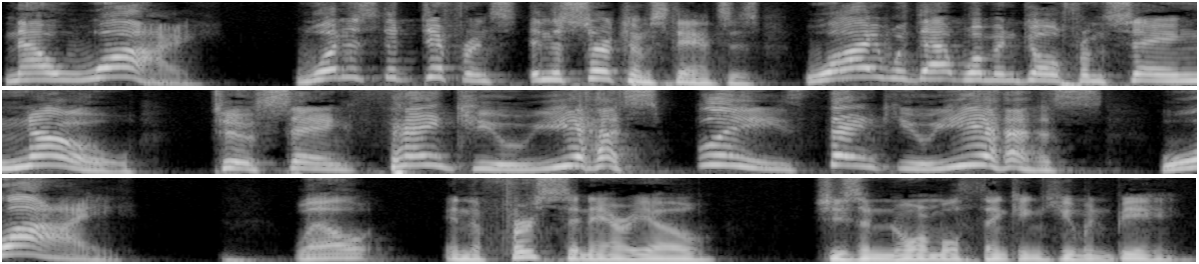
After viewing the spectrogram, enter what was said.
Now, why? What is the difference in the circumstances? Why would that woman go from saying no to saying thank you, yes, please, thank you, yes? Why? Well, in the first scenario, she's a normal thinking human being.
